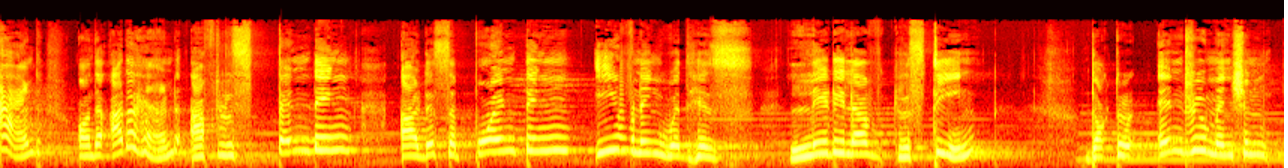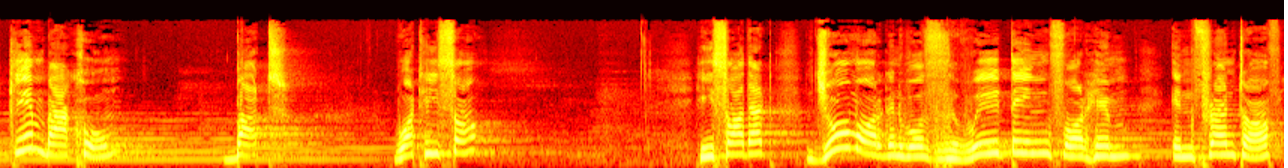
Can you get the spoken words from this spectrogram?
And on the other hand, after spending a disappointing evening with his lady love Christine, Dr. Andrew Manson came back home, but what he saw? He saw that Joe Morgan was waiting for him in front of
